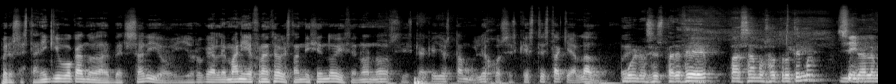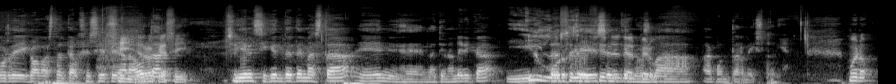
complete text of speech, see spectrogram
pero se están equivocando de adversario. Y yo creo que Alemania y Francia lo que están diciendo dicen, no, no, si es que aquello está muy lejos, es que este está aquí al lado. Bueno, si os parece, pasamos a otro tema. Sí. Ya le hemos dedicado bastante al G7 Sí, y a la yo creo OTAN. que sí. Y el siguiente tema está en, en Latinoamérica y, Y Jorge es el que nos Perú. va a contar la historia. Bueno,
